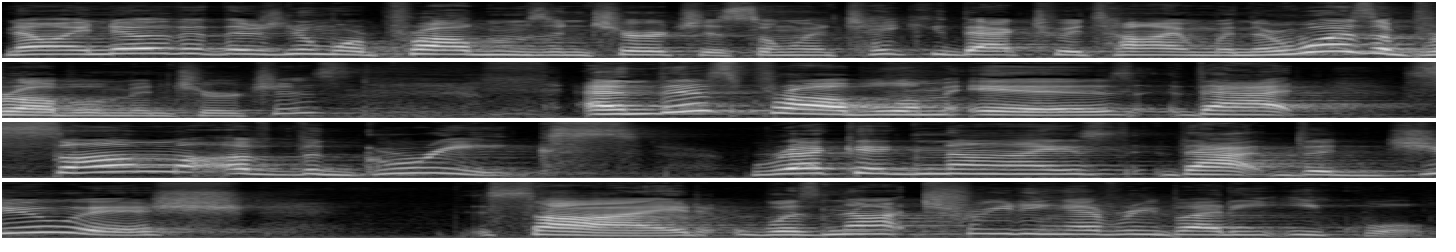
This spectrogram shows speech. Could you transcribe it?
Now, I know that there's no more problems in churches, so I'm going to take you back to a time when there was a problem in churches. And this problem is that some of the Greeks recognized that the Jewish side was not treating everybody equal.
